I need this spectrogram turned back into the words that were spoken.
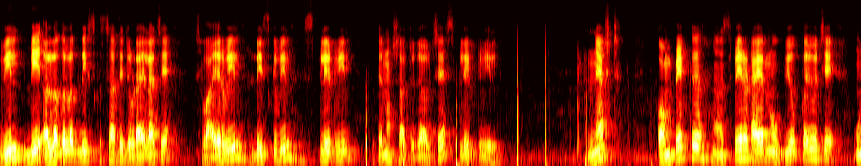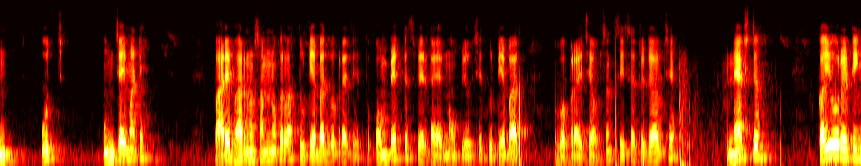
વ્હીલ બે અલગ અલગ ડિસ્ક સાથે જોડાયેલા છે? Wire wheel disc wheel split wheel તેનો સાચો જવાબ છે split wheel next compact spare ટાયરનો ઉપયોગ કયો છે? ઉચ્ચ ઊંચાઈ માટે? ભારે ભારનો સામનો કરવા, તૂટ્યા બાદ વપરાય છે. તો કોમ્પેક્ટ સ્પેર ટાયરનો ઉપયોગ છે, તૂટ્યા બાદ વપરાય છે. ઓપ્શન સી સાચો જવાબ છે. નેક્સ્ટ કયો રેટિંગ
